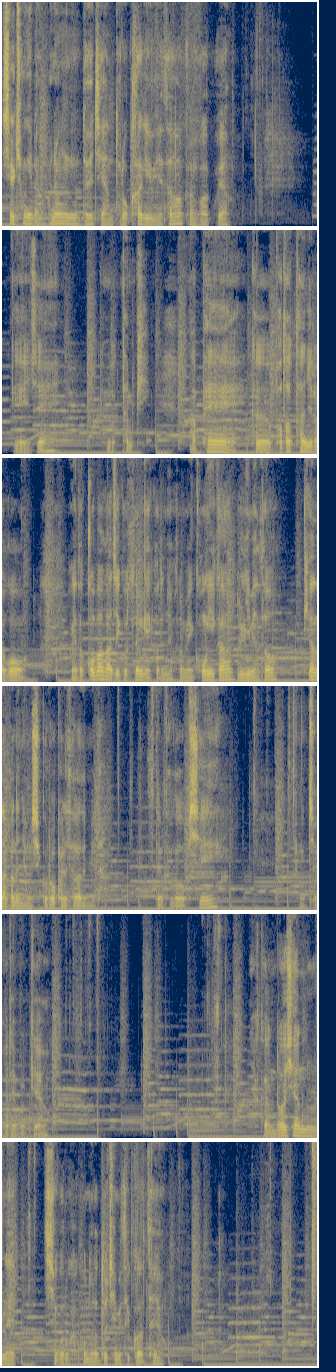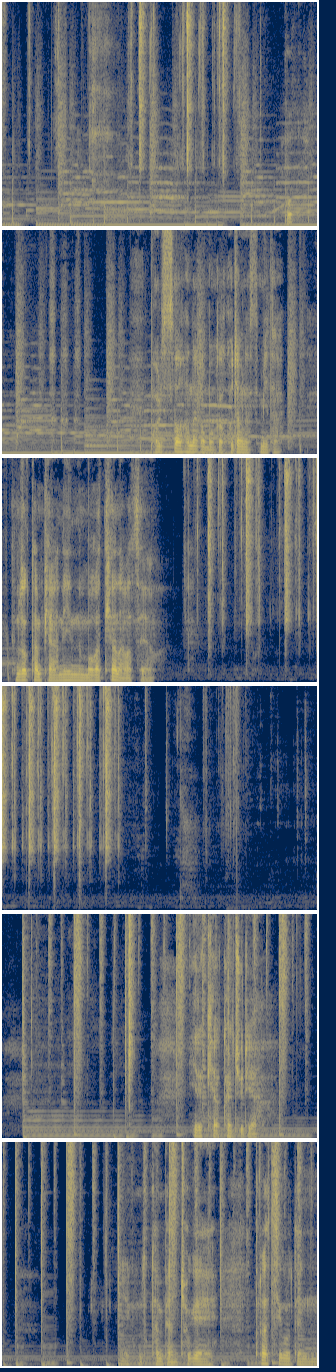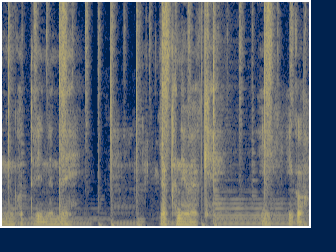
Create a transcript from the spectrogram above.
실총이랑 혼용되지 않도록 하기 위해서 그런 것 같고요. 이게 이제 금속 탄피 앞에 그 버섯탄이라고 여기다 꼽아가지고 쓰는 게 있거든요. 그러면 공이가 눌리면서 튀어나가는 형식으로 발사가 됩니다. 일단 그거 없이 장착을 해볼게요. 약간 러시안 룰렛 식으로 갖고 놀아도 재밌을 것 같아요. 벌써 하나가 뭐가 고장 났습니다. 금속 탄피 안에 있는 뭐가 튀어나왔어요. 이렇게 약할 줄이야. 이 금속 탄피 안쪽에 플라스틱으로 된 것들이 있는데 약하네요 약해 이 이거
